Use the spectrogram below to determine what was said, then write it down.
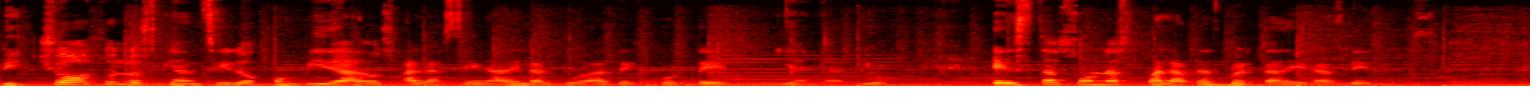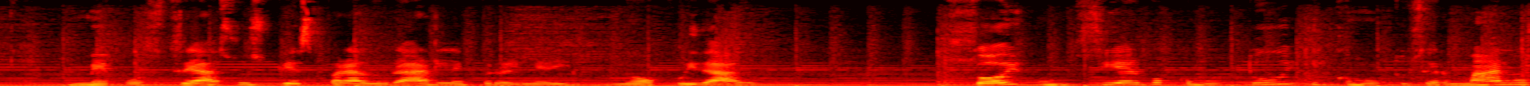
dichosos los que han sido convidados a la cena de las bodas del Cordero, y añadió, estas son las palabras verdaderas de Dios. Me postré a sus pies para adorarle, pero él me dijo, no, cuidado. Soy un siervo como tú y como tus hermanos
